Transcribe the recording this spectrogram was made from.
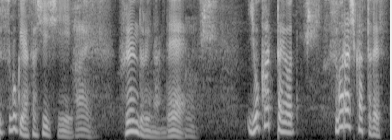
すごく優しいしえ。はい。フレンドリーなんでうんよかったよ素晴らしかったです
